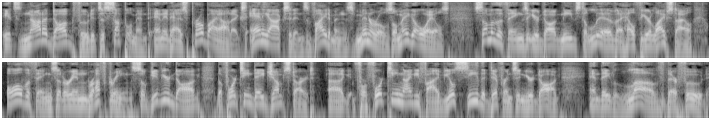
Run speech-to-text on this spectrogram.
It's not a dog food. It's a supplement and it has probiotics, antioxidants, vitamins, minerals, omega oils, some of the things that your dog needs to live a healthier lifestyle, all the things that are in Ruff Greens. So give your dog the 14 day jump start uh, for fourteen ninety five, you'll see the difference in your dog, and they love their food.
